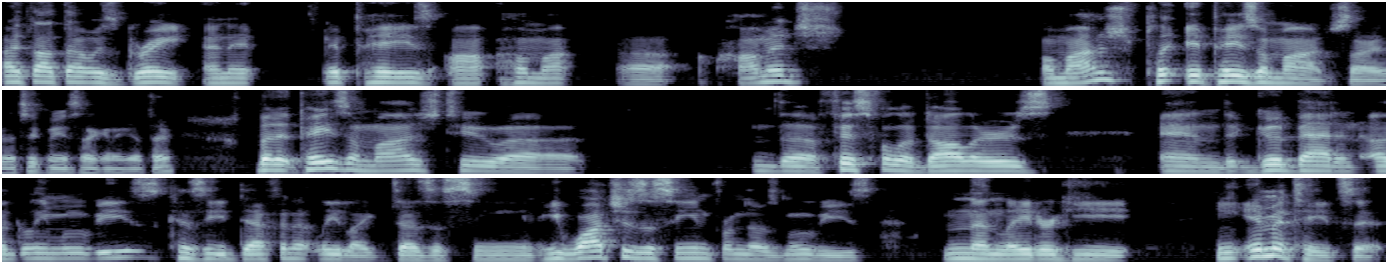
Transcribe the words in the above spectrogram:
I thought that was great. And it it pays homo- uh, homage, homage? It pays homage. Sorry, that took me a second to get there. But it pays homage to uh, the Fistful of Dollars and good, bad, and ugly movies because he definitely like does a scene. He watches a scene from those movies, and then later he he imitates it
